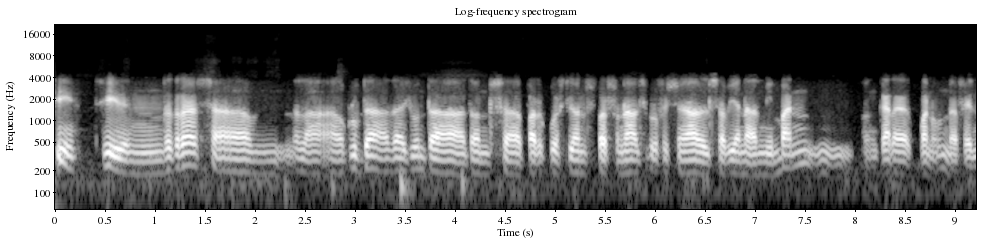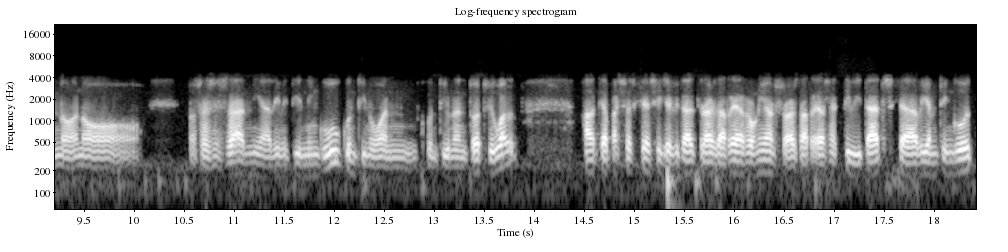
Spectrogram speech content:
Sí, sí, nosaltres eh, la, el grup de, de Junta, doncs, eh, per qüestions personals i professionals havia anat minvant. Encara, bueno, de fet, no, no, no s'ha cessat ni ha dimitit ningú, continuen, continuen tots igual. El que passa és que sí que és veritat que les darreres reunions o les darreres activitats que havíem tingut,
